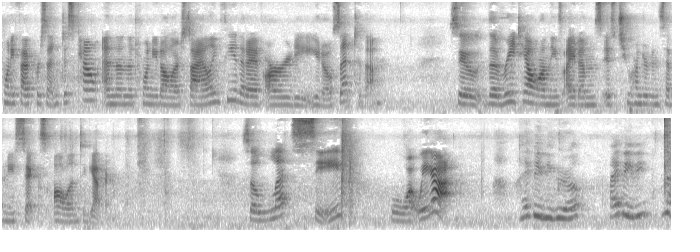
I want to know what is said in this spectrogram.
25% discount and then the $20 styling fee that I've already, you know, sent to them. So the retail on these items is 276 all in together. So let's see what we got. Hi, baby girl. Hi, baby. No.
